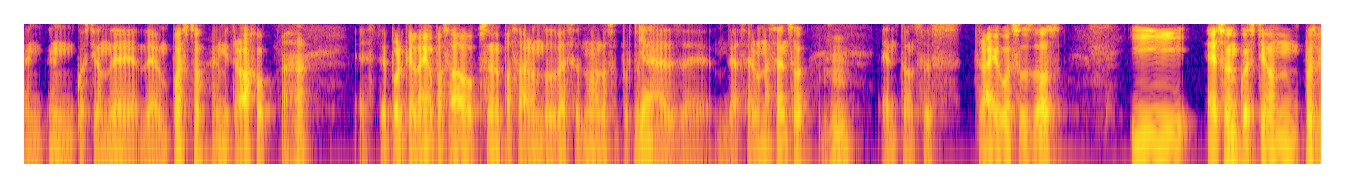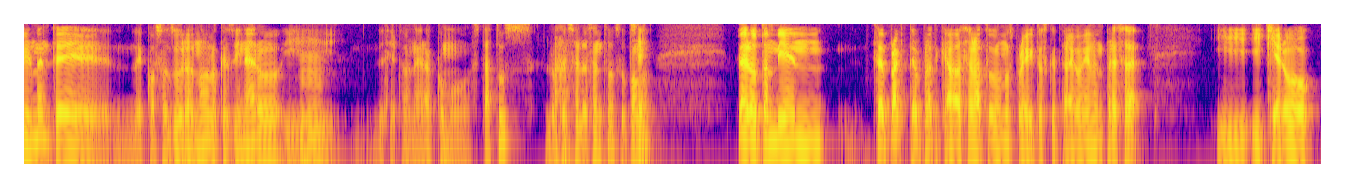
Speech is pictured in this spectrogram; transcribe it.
en, en cuestión de, de un puesto en mi trabajo. Ajá. Este, porque el año pasado pues, se me pasaron dos veces, ¿no? Las oportunidades de, de hacer un ascenso. Ujú. Entonces traigo esos dos. Y eso en cuestión, pues, vilmente de cosas duras, ¿no? Lo que es dinero y, de cierta manera, como estatus, lo Ajá. que es el acento, supongo. Sí. Pero también te, te platicaba hace rato de unos proyectos que traigo ahí en la empresa y, y quiero,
